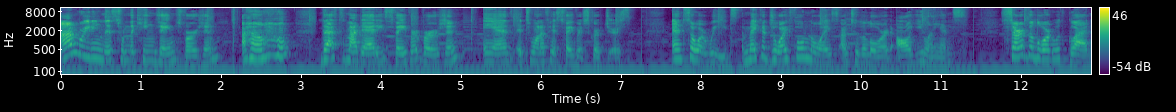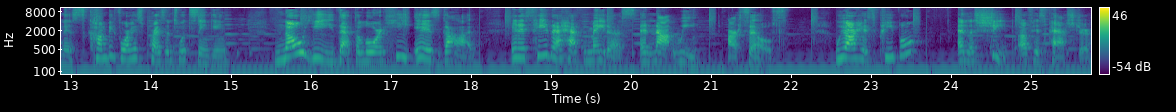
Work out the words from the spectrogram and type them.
I'm reading this from the King James Version. That's my daddy's favorite version, and it's one of his favorite scriptures. And so it reads Make a joyful noise unto the Lord, all ye lands. Serve the Lord with gladness. Come before his presence with singing. Know ye that the Lord, he is God. It is he that hath made us, and not we ourselves. We are his people and the sheep of his pasture.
